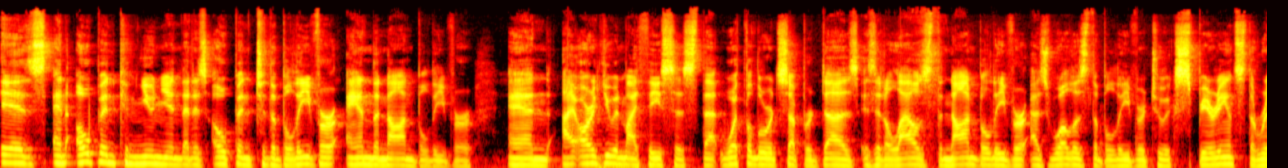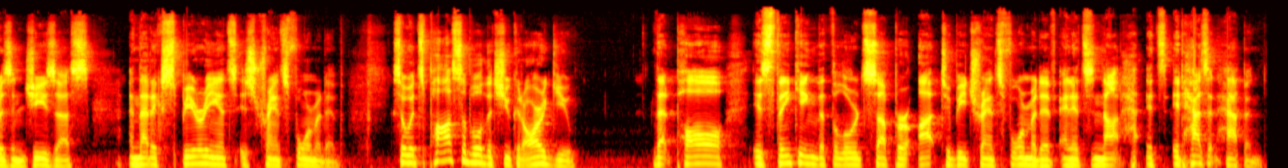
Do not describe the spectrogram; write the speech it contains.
is an open communion that is open to the believer and the non believer. And I argue in my thesis that what the Lord's Supper does is it allows the non believer as well as the believer to experience the risen Jesus, and that experience is transformative. So it's possible that you could argue that Paul is thinking that the Lord's Supper ought to be transformative, and it's not. It's it hasn't happened.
